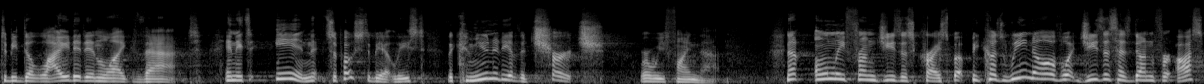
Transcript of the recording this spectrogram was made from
to be delighted in like that. And it's in, it's supposed to be at least, the community of the church where we find that. Not only from Jesus Christ, but because we know of what Jesus has done for us,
